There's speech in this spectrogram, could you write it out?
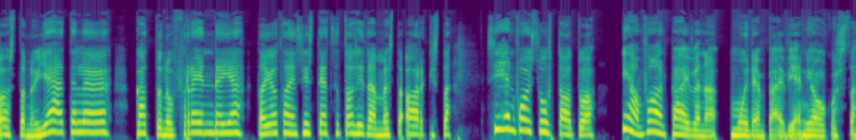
ostanut jäätelöä, kattonut frendejä tai jotain siis tiedätkö, tosi tämmöistä arkista. Siihen voi suhtautua ihan vaan päivänä muiden päivien joukossa.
